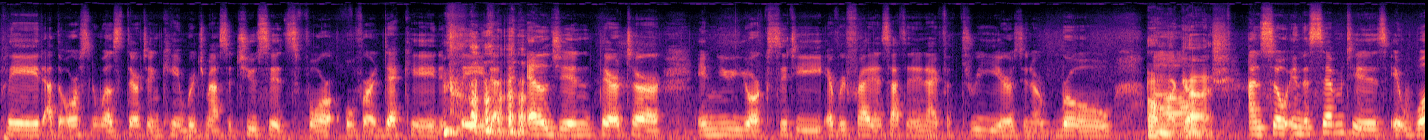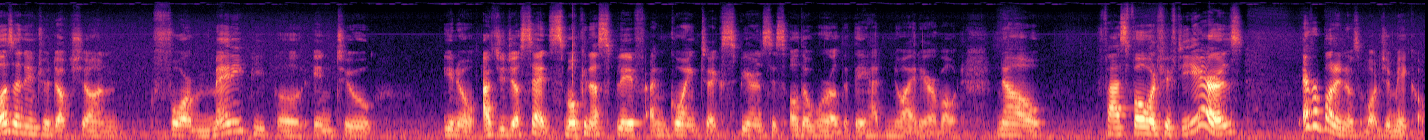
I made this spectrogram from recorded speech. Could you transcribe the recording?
played at the Orson Welles Theatre in Cambridge, Massachusetts for over a decade. It played at the Elgin Theatre in New York City every Friday and Saturday night for three years in a row. Oh my Um, gosh. And so in the 70s, it was an introduction for many people into, you know, as you just said, smoking a spliff and going to experience this other world that they had no idea about. Now, fast forward 50 years, everybody knows about Jamaica.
